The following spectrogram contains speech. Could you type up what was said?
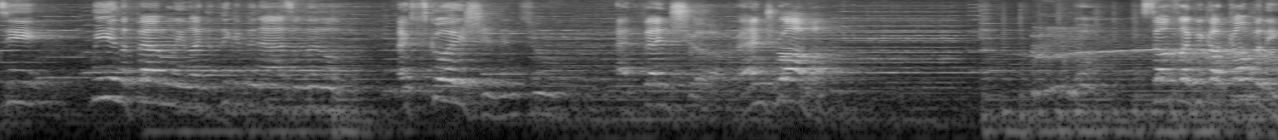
see, we in the family like to think of it as a little excursion into adventure and drama. Oh, sounds like we got company.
